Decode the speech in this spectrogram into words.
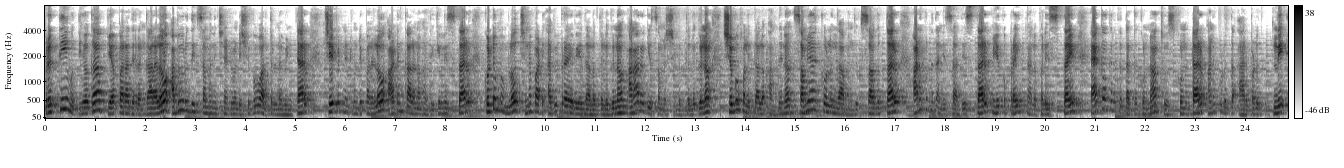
వృత్తి ఉద్యోగ వ్యాపారాది రంగాలలో అభివృద్ధికి సంబంధించినటువంటి శుభవార్తలను వింటారు. చేపట్టినటువంటి పనిలో ఆటంకాలను అధిగమిస్తారు. కుటుంబంలో చిన్నపాటి అభిప్రాయ భేదాలు తొలగును అనారోగ్య సమస్యలు తొలగును శుభ ఫలితాలు అందిన సమయానుకూలంగా ముందుకు సాగుతారు. అనుకున్న దాన్ని సాధిస్తారు. మీ యొక్క ప్రయత్నాలు ఫలిస్తాయి. ఏకాగ్రత తగ్గకుండా చూసుకుంటారు. అనుకూలత ఏర్పడుతుంది.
